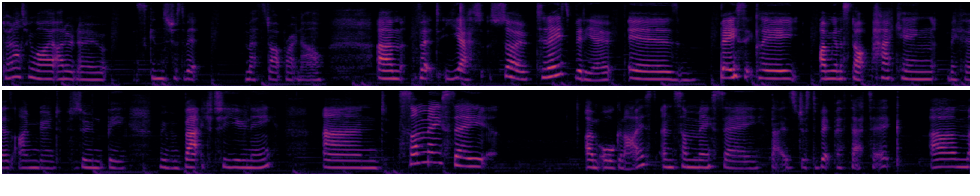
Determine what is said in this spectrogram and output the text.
Don't ask me why, I don't know. Skin's just a bit messed up right now. Um, but yes, so today's video is basically I'm to start packing because I'm going to soon be moving back to uni and some may say I'm organised and some may say that is just a bit pathetic um,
